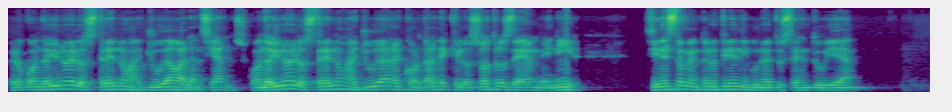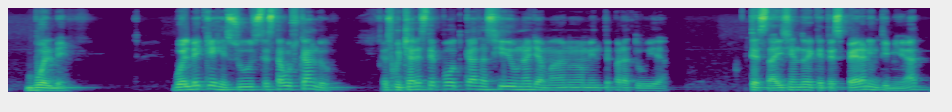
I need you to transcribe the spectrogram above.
pero cuando hay uno de los tres nos ayuda a balancearnos, cuando hay uno de los tres nos ayuda a recordar de que los otros deben venir. Si en este momento no tienes ninguno de tus tres en tu vida, vuelve. Vuelve que Jesús te está buscando. Escuchar este podcast ha sido una llamada nuevamente para tu vida. Te está diciendo de que te espera en intimidad,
